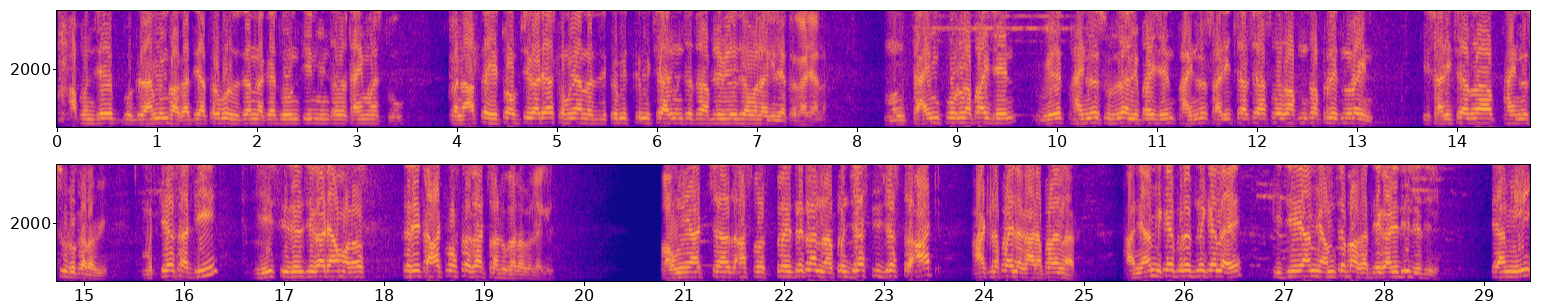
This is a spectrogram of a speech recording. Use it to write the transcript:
आपण जे ग्रामीण भागात यात्रा भरतो त्यांना काय दोन तीन मिनिटाचा टाइम असतो. पण आता ही टॉपची गाडी असल्यामुळे यांना कमीत कमी चार मिनिटं तर आपल्या वेळ द्यावा लागेल एका गाड्याला मग टाइम पुरला पाहिजे वेळेत फायनल सुरू झाली पाहिजे फायनल साडेचारच्या आसपास आपणचा प्रयत्न राहील की साडेचारला फायनल सुरू करावी. मग त्यासाठी ही सिरियलची गाडी आम्हाला करेक्ट आठ वाजता गाठ चालू करावी लागेल. पावणे आठच्या आसपास प्रयत्न करणार पण जास्तीत जास्त आठ आठला पहिला गाड्या पाळणार. आणि आम्ही काय प्रयत्न केलाय की जे आम्ही आमच्या भागात गाडी दिली होती ते आम्ही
